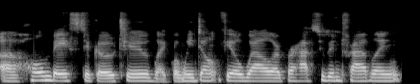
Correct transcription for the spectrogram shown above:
a home base to go to, like when we don't feel well, or perhaps we've been traveling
